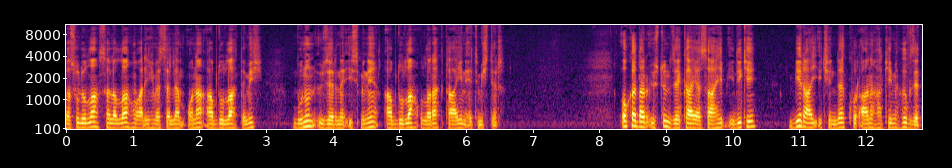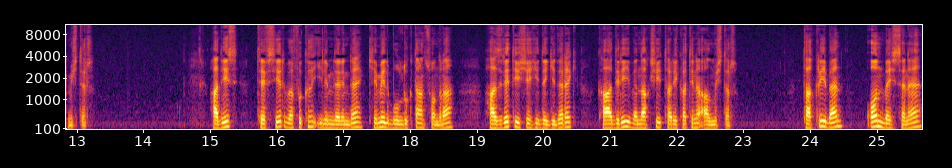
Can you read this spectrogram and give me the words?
Resulullah sallallahu aleyhi ve sellem ona Abdullah demiş, bunun üzerine ismini Abdullah olarak tayin etmiştir. O kadar üstün zekaya sahip idi ki, bir ay içinde Kur'an-ı Hakim'i hıfz etmiştir. Hadis, tefsir ve fıkıh ilimlerinde kemil bulduktan sonra, Hazreti Şehid'e giderek Kadiri ve Nakşi tarikatını almıştır. Takriben 15 sene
